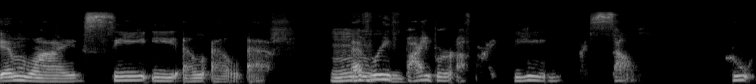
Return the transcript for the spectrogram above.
M Y C E L L F. Every Mm. fiber of my being, myself, who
